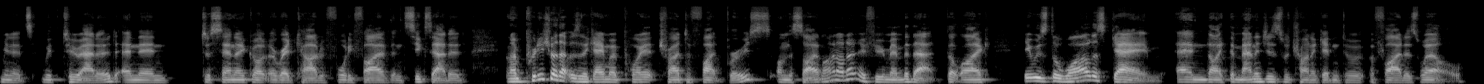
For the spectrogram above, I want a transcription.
minutes with two added, and then Dossena got a red card with 45 and six added. And I'm pretty sure that was the game where Poyet tried to fight Bruce on the sideline. I don't know if you remember that, but like it was the wildest game, and like the managers were trying to get into a fight as well.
